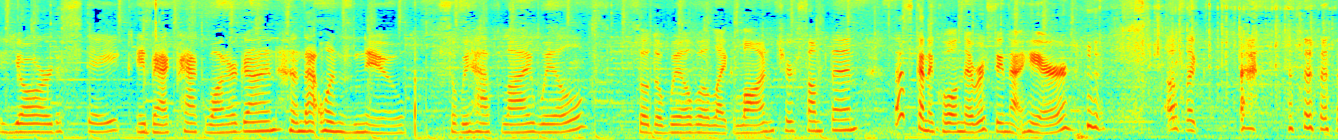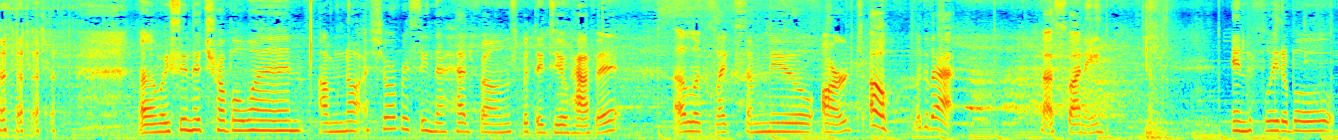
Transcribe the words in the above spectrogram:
Yardstick. A backpack water gun. And that one's new. So we have fly wheels. So the wheel will like launch or something. That's kind of cool. Never seen that here. I was like... um, we've seen the Trouble one. I'm not sure if we've seen the headphones, but they do have it. It looks like some new art. Oh, look at that. That's funny. Inflatable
